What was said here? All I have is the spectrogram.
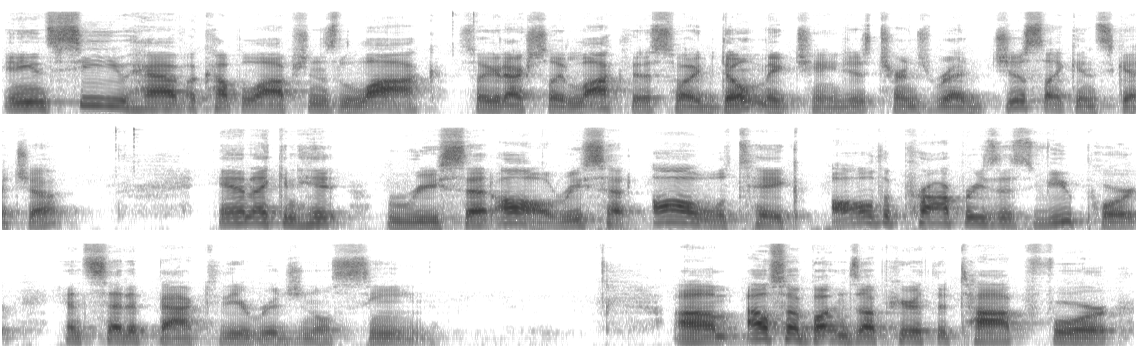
And you can see you have a couple options, lock, so I could actually lock this so I don't make changes, turns red just like in SketchUp. And I can hit reset all. Reset all will take all the properties of this viewport and set it back to the original scene. Um, I also have buttons up here at the top for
